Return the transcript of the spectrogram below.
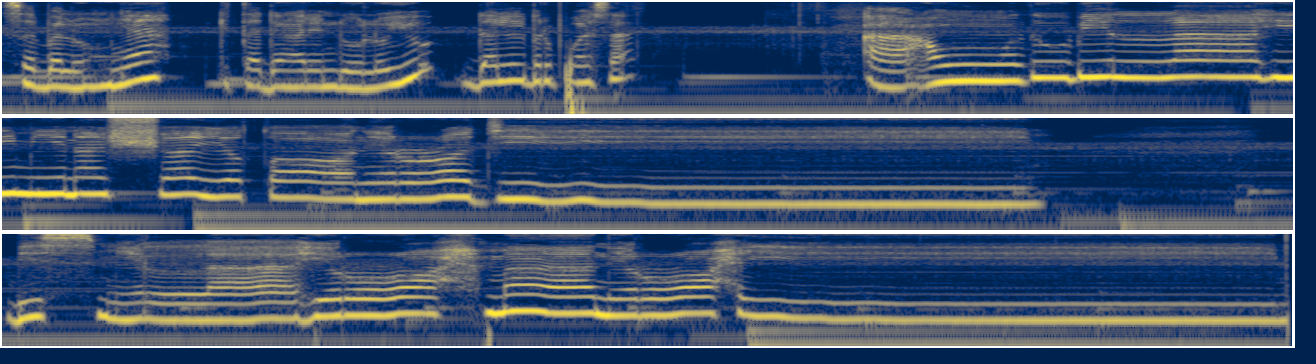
Sebelumnya, kita dengerin dulu yuk dalil berpuasa. A'udzu billahi minasyaitonir rajim. Bismillahirrahmanirrahim.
